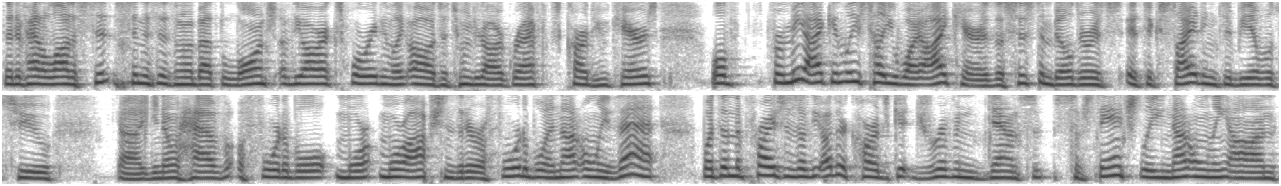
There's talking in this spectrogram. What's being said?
that have had a lot of cynicism about the launch of the RX 480, like, oh, it's a $200 graphics card, who cares? Well, for me, I can at least tell you why I care. As a system builder, it's it's exciting to be able to uh, you know, have affordable more more options that are affordable, and not only that, but then the prices of the other cards get driven down substantially, not only on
